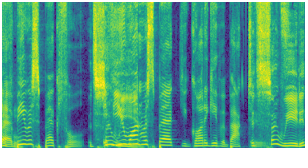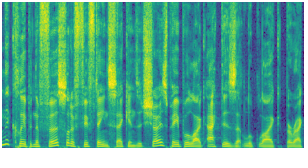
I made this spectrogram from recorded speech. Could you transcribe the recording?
respectful. Yeah, be respectful. It's so if you want weird. respect, you got to give it back to. It's so weird. In the clip, in the first sort of 15 seconds, it shows people like actors that look like Barack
